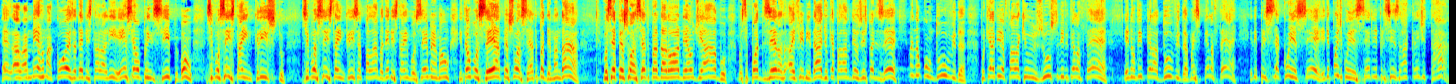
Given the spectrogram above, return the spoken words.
é, a, a, mesma coisa deve estar ali. Esse é o princípio. Bom, se você está em Cristo, se você está em Cristo, a palavra dele está em você, meu irmão, então você é a pessoa certa para demandar. Você é pessoa certa para dar ordem ao diabo. Você pode dizer a, a enfermidade o que a palavra de Deus diz para dizer, mas não com dúvida, porque a Bíblia fala que o justo vive pela fé. Ele não vive pela dúvida, mas pela fé. Ele precisa conhecer, e depois de conhecer, ele precisa acreditar.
